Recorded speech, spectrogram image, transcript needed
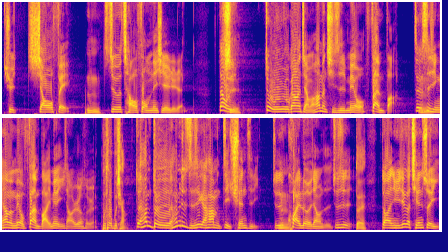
去消费。嗯，就是嘲讽那些人，但我就我我刚刚讲嘛，他们其实没有犯法，这个事情他们没有犯法，也没有影响到任何人，不偷不抢。对他们，对对对，他们就只是一个他们自己圈子里就是快乐这样子，嗯、就是对对啊，你这个潜水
